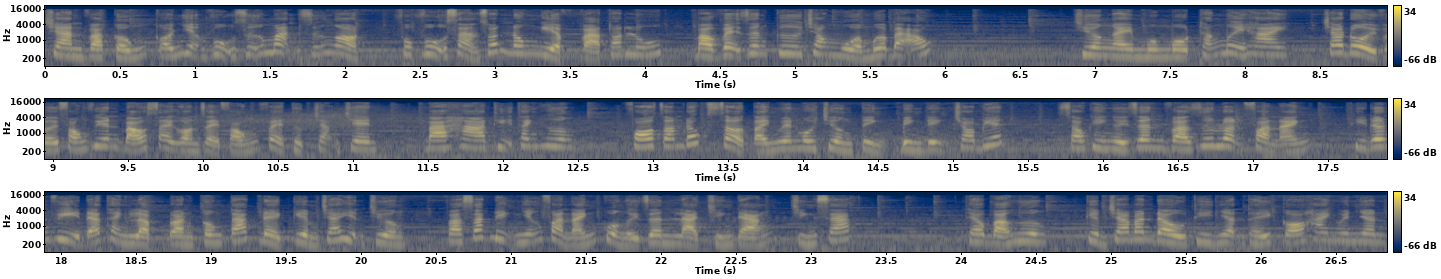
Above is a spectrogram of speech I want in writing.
tràn và cống có nhiệm vụ giữ mặn giữ ngọt, phục vụ sản xuất nông nghiệp và thoát lũ, bảo vệ dân cư trong mùa mưa bão. Trưa ngày 1 tháng 12, trao đổi với phóng viên báo Sài Gòn Giải phóng về thực trạng trên, bà Hà Thị Thanh Hương, Phó Giám đốc Sở Tài nguyên Môi trường tỉnh Bình Định cho biết, sau khi người dân và dư luận phản ánh, thì đơn vị đã thành lập đoàn công tác để kiểm tra hiện trường và xác định những phản ánh của người dân là chính đáng, chính xác. Theo bà Hương, kiểm tra ban đầu thì nhận thấy có hai nguyên nhân,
